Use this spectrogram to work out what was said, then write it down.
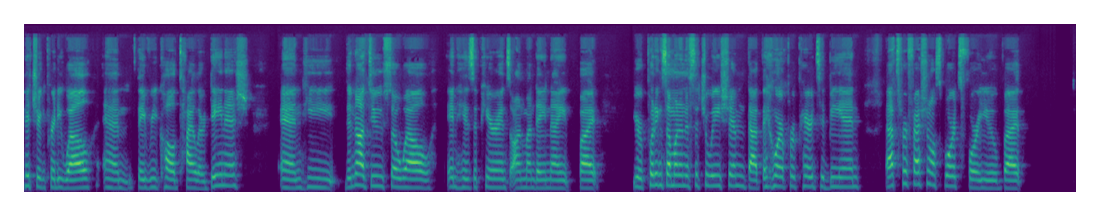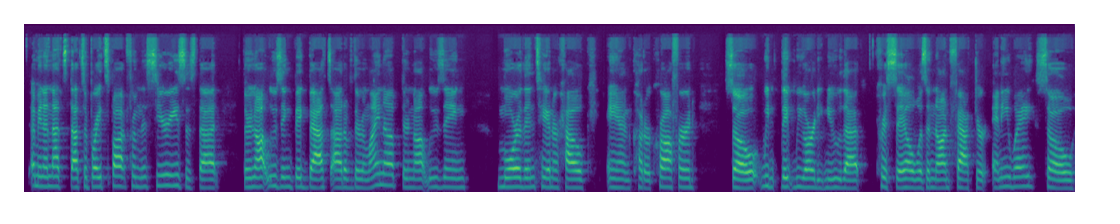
pitching pretty well and they recalled Tyler Danish and he did not do so well in his appearance on Monday night, but you're putting someone in a situation that they weren't prepared to be in. That's professional sports for you, but I mean, and that's that's a bright spot from this series is that they're not losing big bats out of their lineup. They're not losing more than Tanner Houck and Kutter Crawford. So we they, we already knew that Chris Sale was a non-factor anyway. So,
